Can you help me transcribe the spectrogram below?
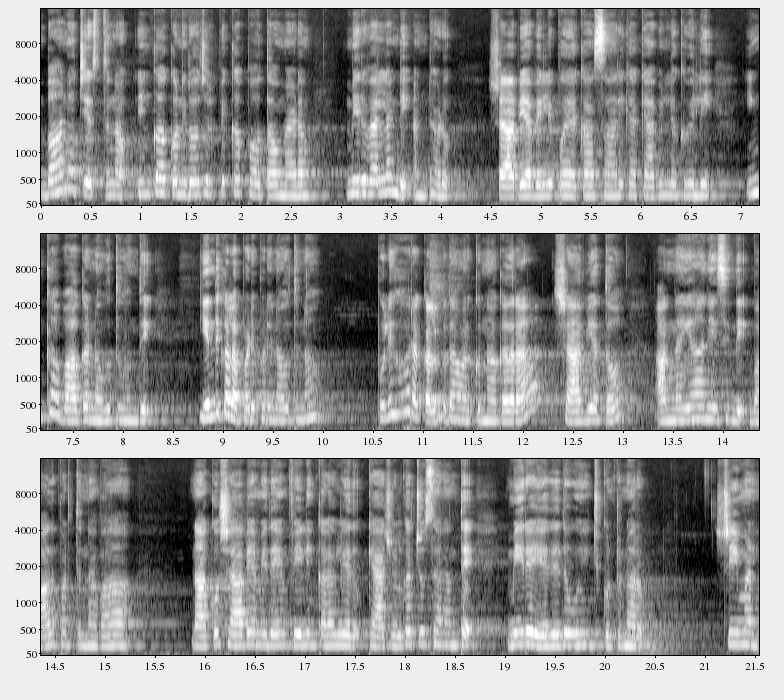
బాగానే చేస్తున్నావు ఇంకా కొన్ని రోజులు పికప్ అవుతావు మేడం మీరు వెళ్ళండి అంటాడు. శ్రావ్య వెళ్ళిపోయాక సారిక క్యాబిన్లోకి వెళ్ళి ఇంకా బాగా నవ్వుతూ ఉంది. ఎందుకు అలా పడిపడి నవ్వుతున్నావు? పులిహోర కలుపుదాం అనుకున్నావు కదరా? శ్రావ్యతో. అన్నయ్య అనేసింది. బాధపడుతున్నావా? నాకు శ్రావ్య మీద ఏం ఫీలింగ్ కలగలేదు. క్యాజువల్గా చూశానంతే. మీరే ఏదేదో ఊహించుకుంటున్నారు. శ్రీమన్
